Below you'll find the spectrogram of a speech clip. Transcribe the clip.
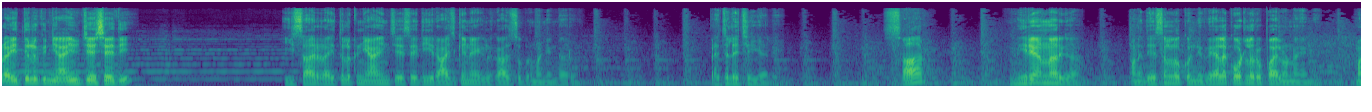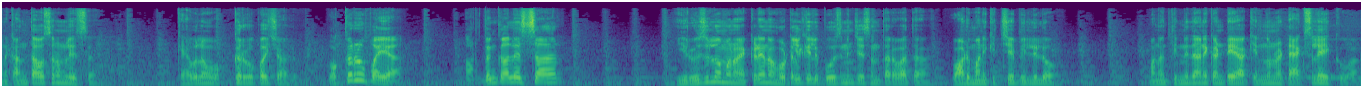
రైతులకు న్యాయం చేసేది ఈసారి రైతులకు న్యాయం చేసేది రాజకీయ నాయకులు కాదు సుబ్రహ్మణ్యం గారు. ప్రజలే చెయ్యాలి. సార్? మీరే అన్నారుగా మన దేశంలో కొన్ని వేల కోట్ల రూపాయలు ఉన్నాయని మనకు అంత అవసరం లేదు సార్. కేవలం ఒక్క రూపాయి చాలు. ఒక్క రూపాయా? అర్థం కాలేదు సార్. ఈ రోజుల్లో మనం ఎక్కడైనా హోటల్కి వెళ్ళి భోజనం చేసిన తర్వాత వాడు మనకిచ్చే బిల్లులో మనం తినేదానికంటే ఆ కింద ఉన్న ట్యాక్స్లే ఎక్కువ.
